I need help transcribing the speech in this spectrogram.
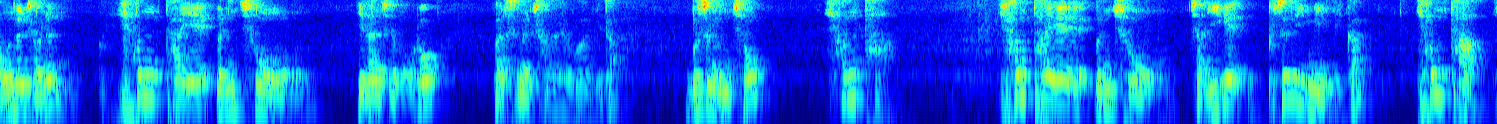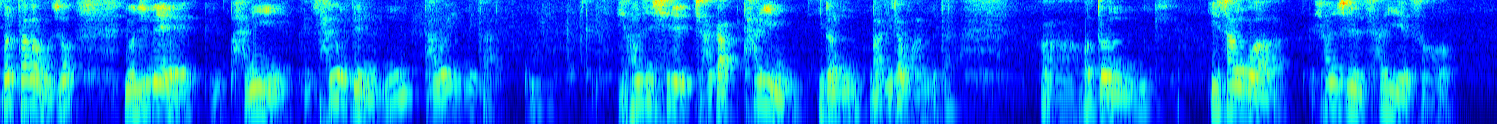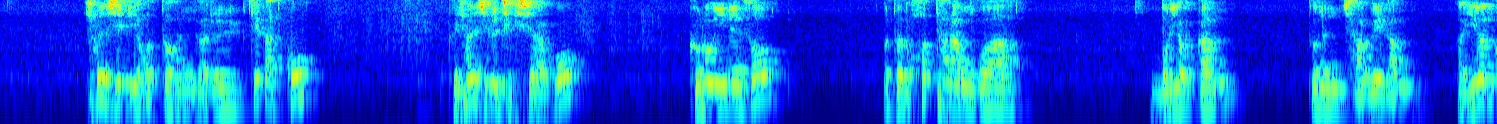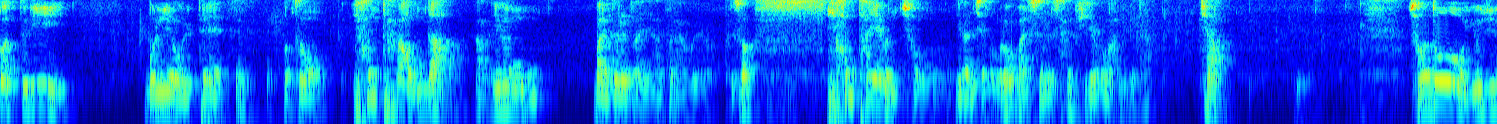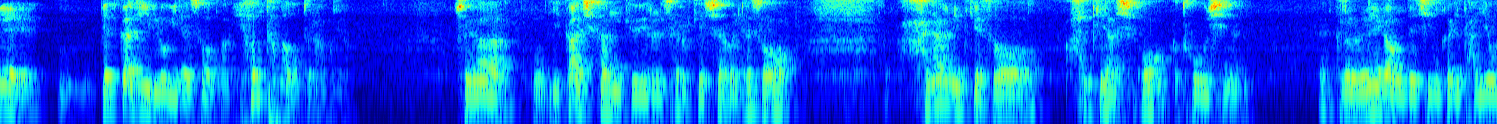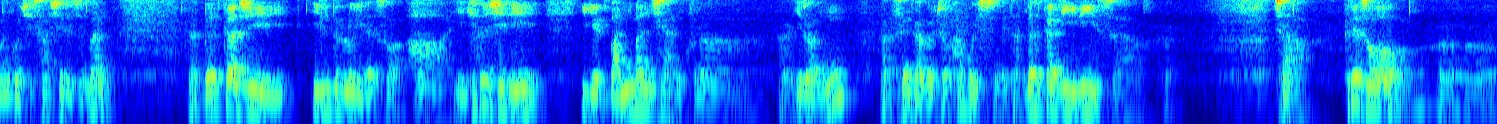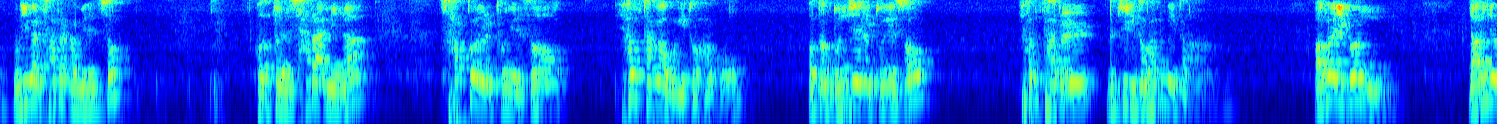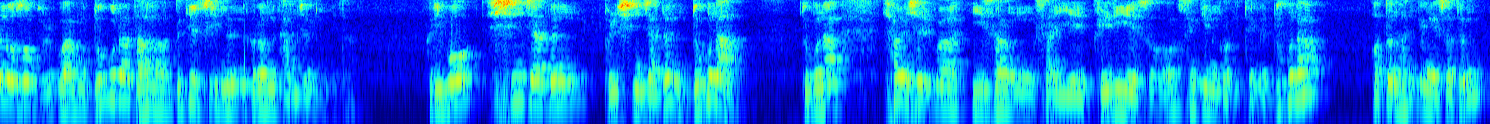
오늘 저는 현타의 은총이라는 제목으로 말씀을 전하려고 합니다. 무슨 은총? 현타. 현타의 은총. 자, 이게 무슨 의미입니까? 현타. 현타가 뭐죠? 요즘에 그 많이 그 사용되는 단어입니다. 현실 자각 타임 이런 말이라고 합니다. 어, 어떤 이상과 현실 사이에서 현실이 어떠한가를 깨닫고 그 현실을 직시하고 그로 인해서 어떤 허탈함과 무력감 또는 자괴감 아, 이런 것들이 몰려올 때 보통 현타가 온다 아, 이런 말들을 많이 하더라고요. 그래서 현타의 은총이란 제목으로 말씀을 살피려고 합니다. 자, 저도 요즘에 음, 몇 가지 일로 인해서 막 현타가 오더라고요. 제가 이 까치산 교회를 새롭게 시작을 해서 하나님께서 함께 하시고 도우시는 그런 은혜 가운데 지금까지 달려온 것이 사실이지만 몇 가지 일들로 인해서 아, 이 현실이 이게 만만치 않구나 이런 생각을 좀 하고 있습니다. 몇 가지 일이 있어요. 자, 그래서 어, 우리가 살아가면서 어떤 사람이나 사건을 통해서 현타가 오기도 하고 어떤 문제를 통해서 현타를 느끼기도 합니다. 아마 이건 남녀노소 불구하고 누구나 다 느낄 수 있는 그런 감정입니다. 그리고 신자든 불신자든 누구나 누구나 현실과 이상 사이의 괴리에서 생기는 거기 때문에 누구나 어떤 환경에서든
